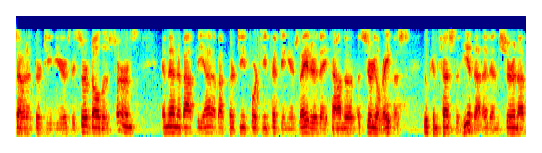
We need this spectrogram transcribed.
seven and 13 years. They served all those terms, and then about the uh, about 13, 14, 15 years later, they found a, a serial rapist who confessed that he had done it, and sure enough,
